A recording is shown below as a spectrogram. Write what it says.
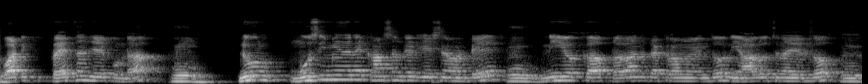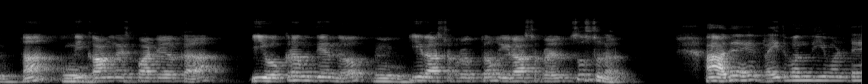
వాటికి ప్రయత్నం చేయకుండా నువ్వు మూసి మీదనే కాన్సన్ట్రేట్ చేసినావంటే నీ యొక్క ప్రాధాన్యత క్రమం ఏందో నీ ఆలోచన ఏందో? నీ కాంగ్రెస్ పార్టీ యొక్క ఈ వక్ర బుద్ధి ఏందో ఈ రాష్ట్ర ప్రభుత్వం ఈ రాష్ట్ర ప్రజలు చూస్తున్నారు. అదే రైతు బంధు ఇవ్వమంటే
